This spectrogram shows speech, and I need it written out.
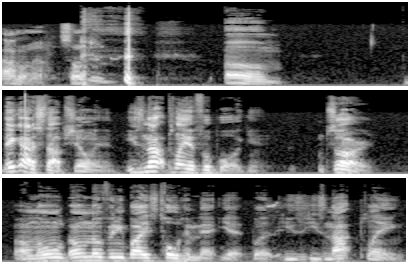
I don't know, something. um, they gotta stop showing him. He's not playing football again. I'm sorry. I don't know. I don't know if anybody's told him that yet, but he's he's not playing.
